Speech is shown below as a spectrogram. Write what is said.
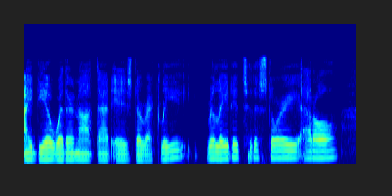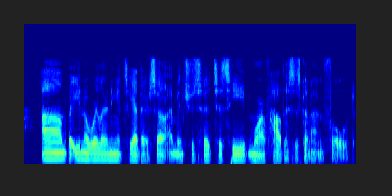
idea whether or not that is directly related to the story at all. Um, but, you know, we're learning it together, so I'm interested to see more of how this is going to unfold.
